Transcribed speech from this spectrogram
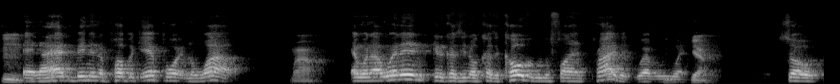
hmm. and I hadn't been in a public airport in a while. Wow. And when I went in, because you know, because of COVID, we were flying private wherever we went. Yeah. So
